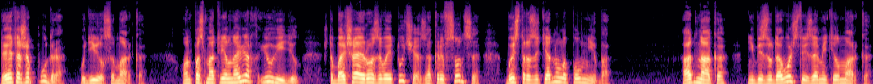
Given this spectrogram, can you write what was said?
«Да это же пудра!» — удивился Марко. Он посмотрел наверх и увидел, что большая розовая туча, закрыв солнце, быстро затянула полнеба. Однако, не без удовольствия заметил Марко,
